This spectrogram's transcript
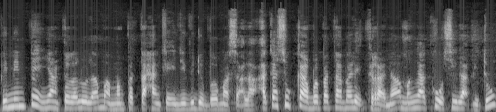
Pemimpin yang terlalu lama mempertahankan individu bermasalah akan sukar berpatah balik kerana mengaku silap itu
